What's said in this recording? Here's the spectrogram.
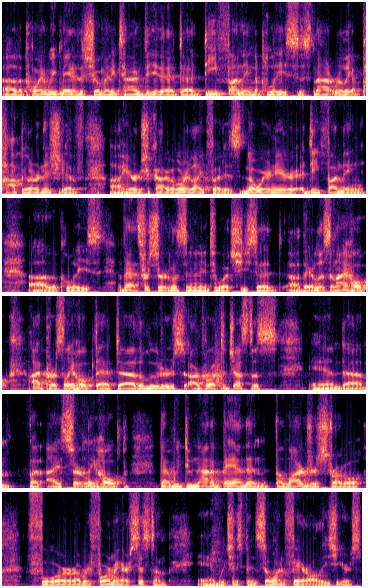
uh, the point we've made in the show many times, Dee, that uh, defunding the police is not really a popular initiative uh, here in Chicago. Lori Lightfoot is nowhere near defunding uh, the police. That's for certain, listening to what she said uh, there. Listen, I hope, I personally hope that the looters are brought to justice. And, um, but I certainly hope that we do not abandon the larger struggle for reforming our system, which has been so unfair all these years.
